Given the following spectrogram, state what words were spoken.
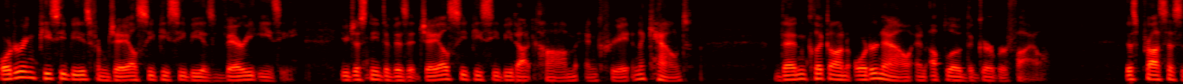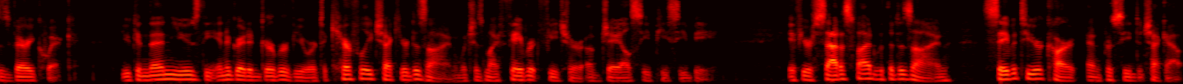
Ordering PCBs from JLCPCB is very easy. You just need to visit jlcpcb.com and create an account, then click on Order Now and upload the Gerber file. This process is very quick. You can then use the integrated Gerber viewer to carefully check your design, which is my favorite feature of JLCPCB. If you're satisfied with the design, save it to your cart and proceed to checkout.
